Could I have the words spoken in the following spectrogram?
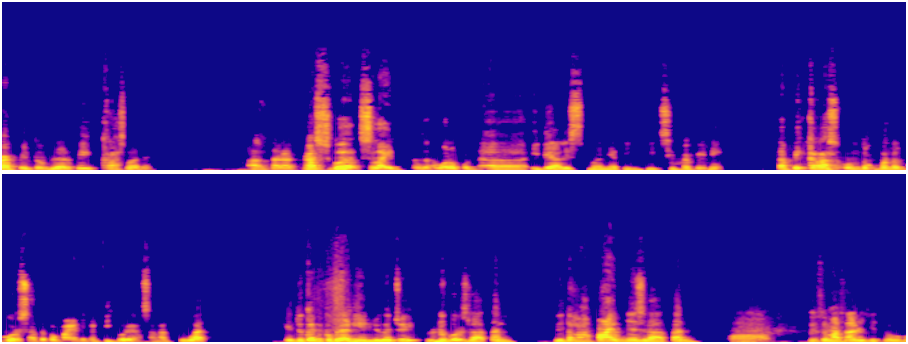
Pep itu berarti keras banget ya. Antara Mas gue selain walaupun eh, idealismenya tinggi si Hmm. Pep ini, tapi keras untuk menegur satu pemain dengan figur yang sangat kuat. Itu kan keberanian juga cuy. Lu negur Zlatan di tengah prime-nya Zlatan. Oh, justru masalah di situ.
